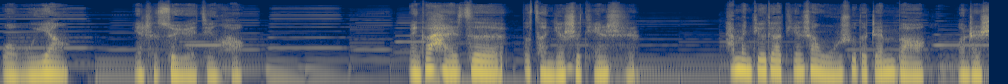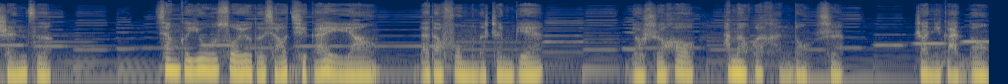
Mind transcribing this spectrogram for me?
我无恙，便是岁月静好。每个孩子都曾经是天使，他们丢掉天上无数的珍宝。望着绳子，像个一无所有的小乞丐一样来到父母的身边。有时候他们会很懂事，让你感动，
